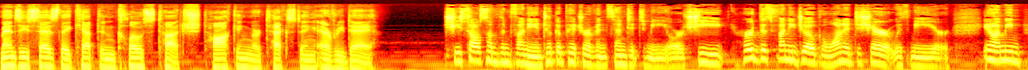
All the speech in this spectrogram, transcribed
Menzies says they kept in close touch, talking or texting every day. She saw something funny and took a picture of it and sent it to me, or she heard this funny joke and wanted to share it with me, or, you know, I mean,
